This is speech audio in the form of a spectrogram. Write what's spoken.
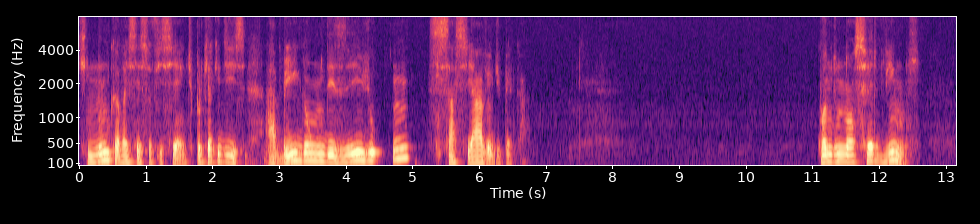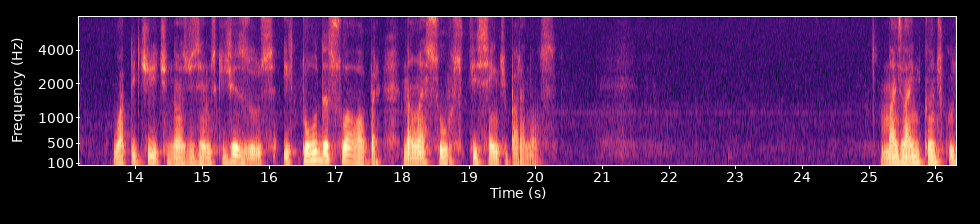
que nunca vai ser suficiente, porque aqui diz: abrigam um desejo insaciável de pecar. Quando nós servimos o apetite, nós dizemos que Jesus e toda a sua obra não é suficiente para nós. Mas lá em Cânticos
